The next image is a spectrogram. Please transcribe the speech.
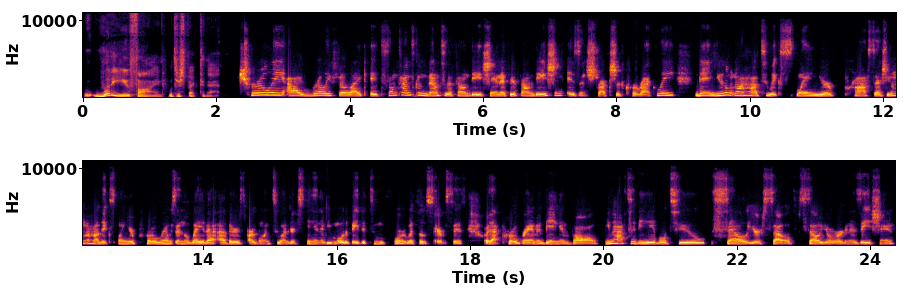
What do you find with respect to that? Truly, I really feel like it sometimes comes down to the foundation. If your foundation isn't structured correctly, then you don't know how to explain your process. You don't know how to explain your programs in a way that others are going to understand and be motivated to move forward with those services or that program and being involved. You have to be able to sell yourself, sell your organization.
